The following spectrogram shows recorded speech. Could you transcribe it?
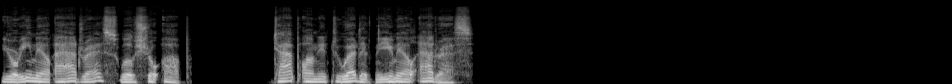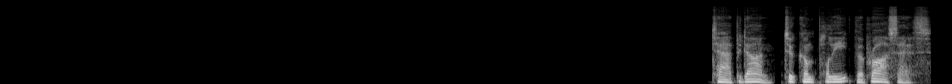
Your email address will show up. Tap on it to edit the email address. Tap Done to complete the process.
